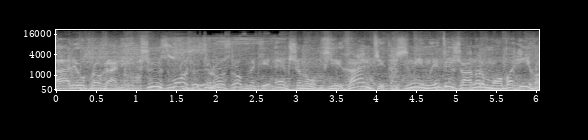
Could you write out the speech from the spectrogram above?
Далі у програмі чи зможуть розробники екшену Гігантік змінити жанр моба ігор?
